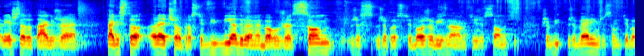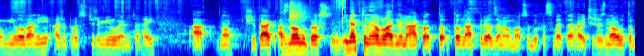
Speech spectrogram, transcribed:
rieši sa to tak, že takisto rečou proste vy- vyjadrujeme Bohu, že som, že, že proste Bože vyznávam ti, že som, že, že verím, že som tebou milovaný a že proste, že milujem ťa, hej. A no, čiže tak. A znovu proste, inak to neovládneme ako to, to nadprirodzenou mocou Ducha Svetého, hej. Čiže znovu to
